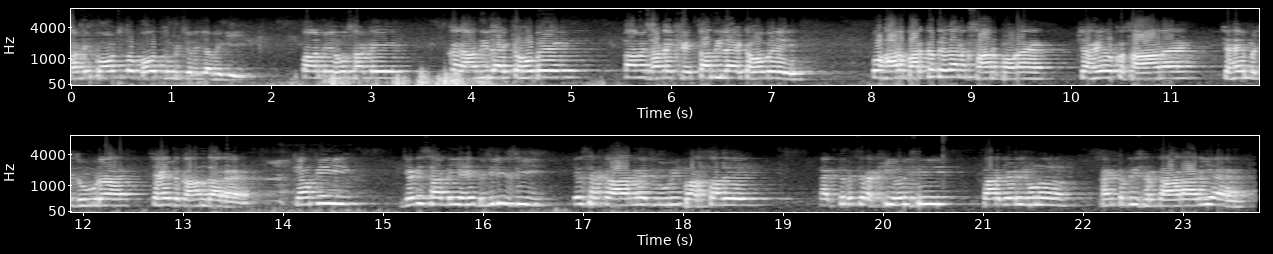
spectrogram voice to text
ਸਾਡੀ ਪਹੁੰਚ ਤੋਂ ਬਹੁਤ ਦੂਰ ਚਲੀ ਜਾਵੇਗੀ। ਭਾਵੇਂ ਉਹ ਸਾਡੇ ਘਰਾਂ ਦੀ ਲਾਈਟ ਹੋਵੇ, ਭਾਵੇਂ ਸਾਡੇ ਖੇਤਾਂ ਦੀ ਲਾਈਟ ਹੋਵੇ, ਉਹ ਹਰ ਵਰਗ ਤੇ ਦਾ ਨੁਕਸਾਨ ਪਾਉਣਾ ਹੈ। ਚਾਹੇ ਉਹ ਕਿਸਾਨ ਹੈ, ਚਾਹੇ ਮਜ਼ਦੂਰ ਹੈ, ਚਾਹੇ ਦੁਕਾਨਦਾਰ ਹੈ। ਕਿਉਂਕਿ ਜਿਹੜੀ ਸਾਡੀ ਇਹ ਬਿਜਲੀ ਸੀ, ਇਹ ਸਰਕਾਰ ਨੇ ਜ਼ਰੂਰੀ ਵਸਤਾਂ ਦੇ ਐਕਟ ਵਿੱਚ ਰੱਖੀ ਹੋਈ ਸੀ। ਪਰ ਜਿਹੜੀ ਹੁਣ ਸੈਂਟਰ ਦੀ ਸਰਕਾਰ ਆ ਰਹੀ ਹੈ,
